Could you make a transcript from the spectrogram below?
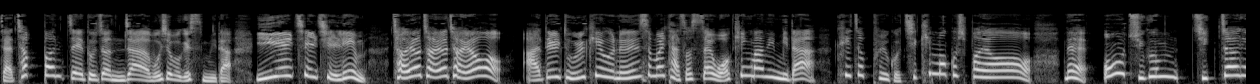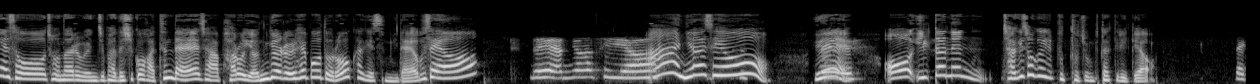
자, 첫 번째 도전자 모셔보겠습니다. 2177님, 저요, 저요, 저요! 아들 둘 키우는 25살 워킹맘입니다. 퀴즈 풀고 치킨 먹고 싶어요. 네, 어, 지금 직장에서 전화를 왠지 받으실 것 같은데, 자, 바로 연결을 해보도록 하겠습니다. 여보세요? 네, 안녕하세요. 아, 안녕하세요. 예. 네. 어, 일단은 자기소개부터 좀 부탁드릴게요. 네,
